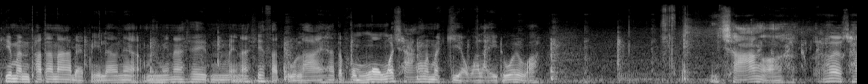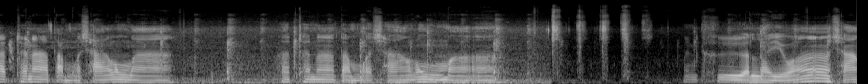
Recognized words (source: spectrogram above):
ที่มันพัฒนาแบบนี้แล้วเนี่ย มันไม่น่าใช่มันไม่น่าใช่สัตว์ดุร้ายฮะแต่ผมงงว่าช้างมันมาเกี่ยวอะไรด้วยวะช้างเหรอถ้าพัฒนาต่ำกว่าช้างลงมา พัฒนาต่ำกว่าช้างลงมา มันคืออะไรวะช้าง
